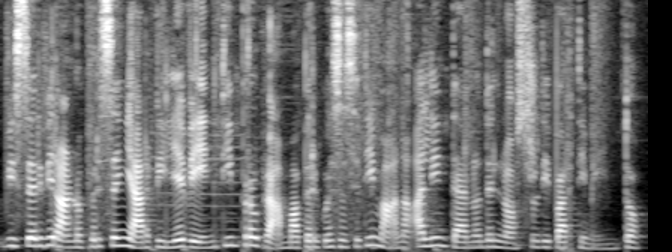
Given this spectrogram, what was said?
vi serviranno per segnarvi gli eventi in programma per questa settimana all'interno del nostro dipartimento.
